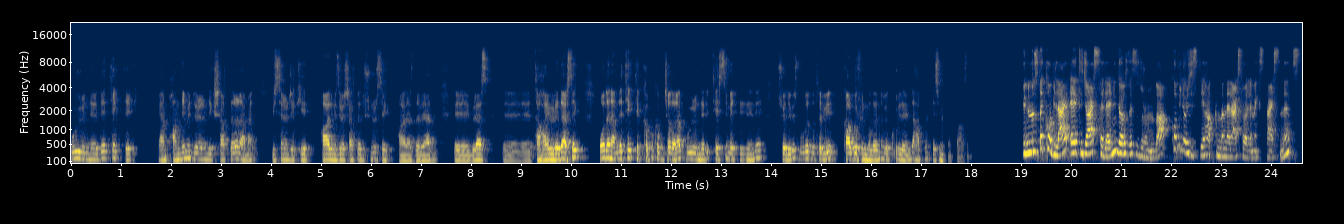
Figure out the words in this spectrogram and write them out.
bu ürünleri de tek tek yani pandemi dönemindeki şartlara rağmen bir sene önceki halimizi ve şartları düşünürsek halihazırda veya e, biraz e, tahayyül edersek o dönemde tek tek kapı kapı çalarak bu ürünleri teslim ettiğini söyleyebiliriz. Burada da tabii kargo firmalarının ve kuryelerin de hakkını teslim etmek lazım. Günümüzde COBİ'ler e-ticaret sitelerinin gözdesi durumunda. COBİ lojistiği hakkında neler söylemek istersiniz?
